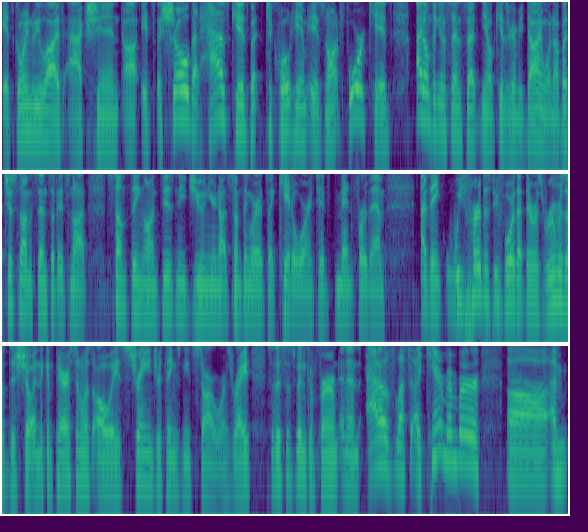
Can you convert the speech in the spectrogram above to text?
It's going to be live action. Uh, it's a show that has kids, but to quote him, is not for kids. I don't think in the sense that you know kids are going to be dying, whatnot, but just not in the sense of it's not something on Disney Junior, not something where it's like kid oriented, meant for them. I think we've heard this before that there was rumors of this show, and the comparison was always Stranger Things meets Star Wars, right? So this has been confirmed, and then out of left, I can't remember. Uh, I'm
